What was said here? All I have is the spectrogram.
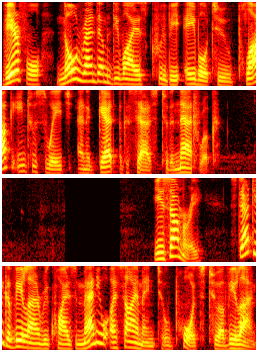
Therefore, no random device could be able to plug into switch and get access to the network. In summary, static VLAN requires manual assignment of ports to a VLAN.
